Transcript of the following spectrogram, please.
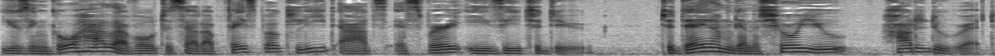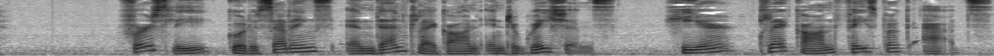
Using Go High Level to set up Facebook lead ads is very easy to do. Today I'm gonna show you how to do it. Firstly, go to Settings and then click on Integrations. Here, click on Facebook Ads.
